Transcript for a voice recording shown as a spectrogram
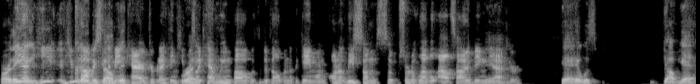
or they, yeah, they he he was obviously the main it. character, but I think he was like heavily involved with the development of the game on on at least some so, sort of level outside of being the actor. yeah, it was. Oh yeah,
